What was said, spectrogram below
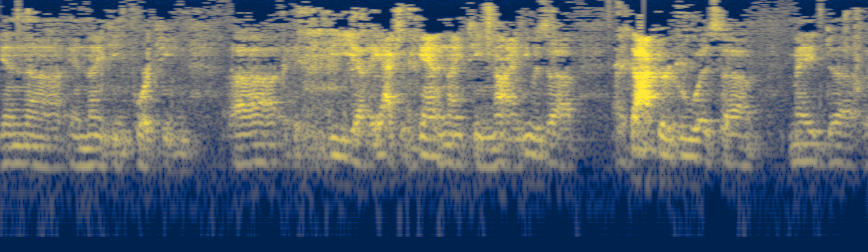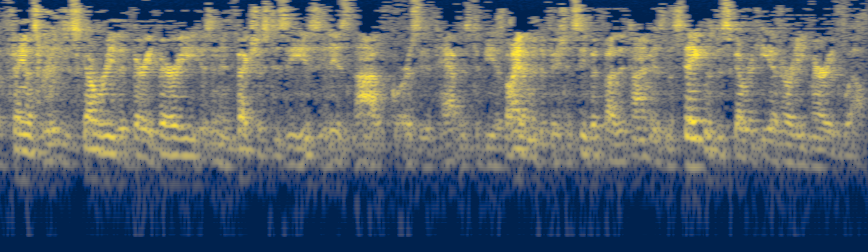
in, uh, in 1914. Uh, he, uh, he actually began in 1909. He was a, a doctor who was uh, made uh, famous for his discovery that beriberi is an infectious disease. It is not, of course. It happens to be a vitamin deficiency, but by the time his mistake was discovered, he had already married well.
